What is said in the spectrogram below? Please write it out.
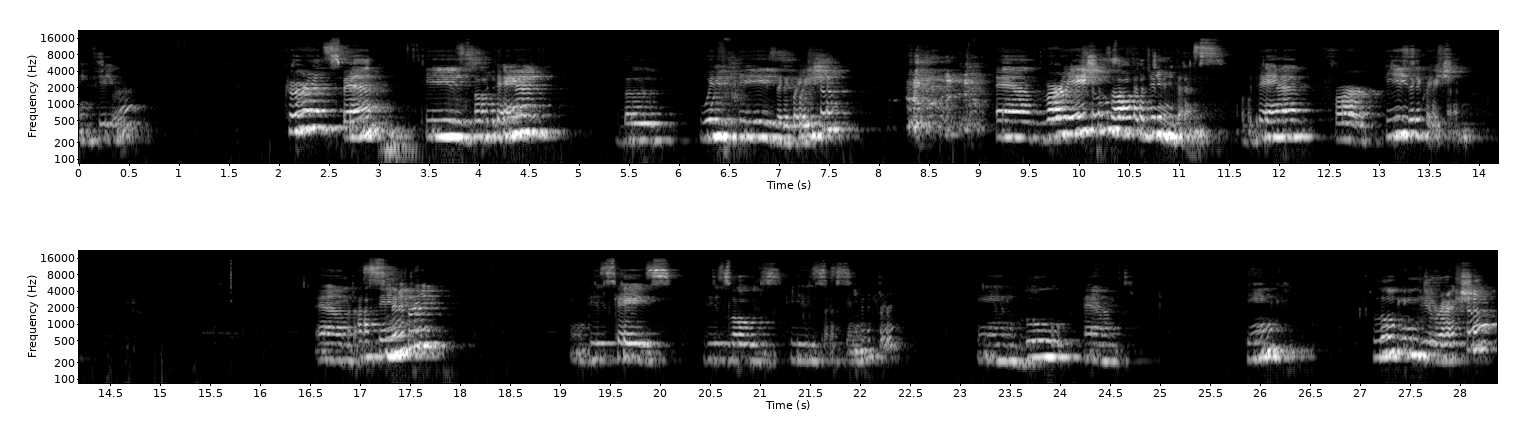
in figure. Current span is obtained with this equation and variations of admittance obtained for this equation. And asymmetry, in this case, this load is asymmetry in blue and pink. Looping direction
